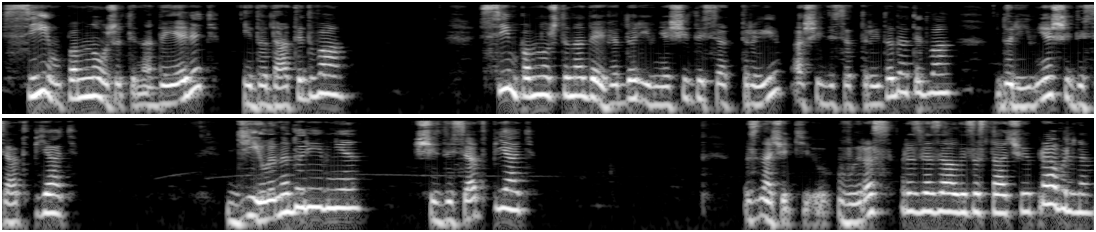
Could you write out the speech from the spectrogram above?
7 помножити на 9 і додати 2. 7 помножити на 9 дорівнює 63, а 63 додати 2 дорівнює 65. Ділене дорівнює 65. Значить, вираз розв'язали за стачею правильно.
